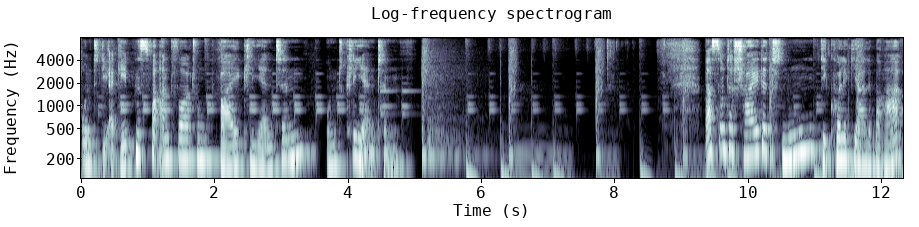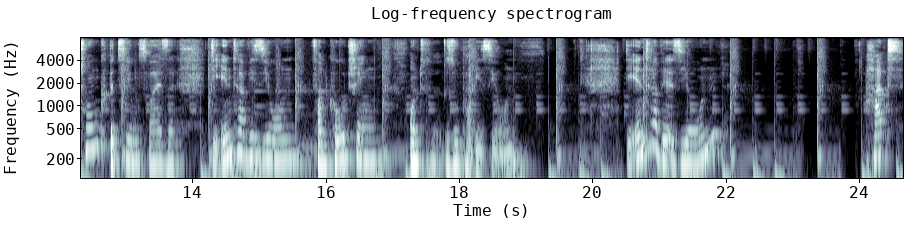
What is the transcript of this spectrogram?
und die Ergebnisverantwortung bei Klientinnen und Klienten. Was unterscheidet nun die kollegiale Beratung bzw. die Intervision von Coaching und Supervision? Die Intervision hat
